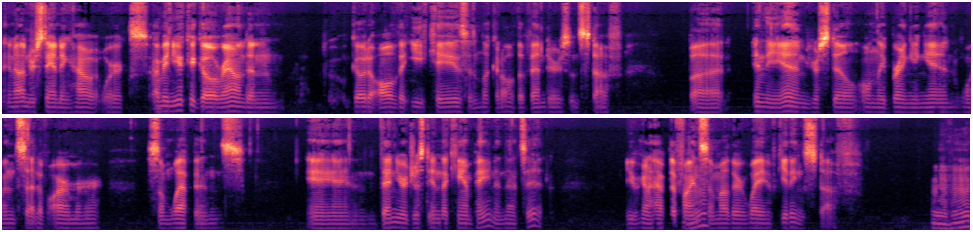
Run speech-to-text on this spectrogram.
and understanding how it works. I mean, you could go around and go to all the EKs and look at all the vendors and stuff, but in the end, you're still only bringing in one set of armor, some weapons, and then you're just in the campaign and that's it. You're going to have to find mm-hmm. some other way of getting stuff. hmm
